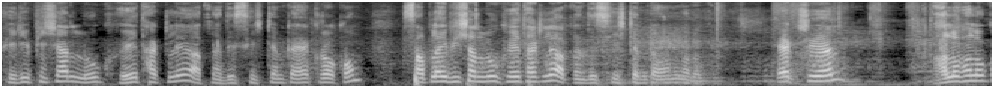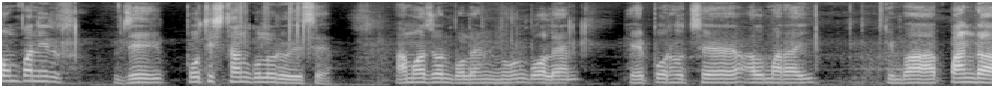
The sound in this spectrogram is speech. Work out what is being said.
ফ্রি ভিসার লোক হয়ে থাকলে আপনাদের সিস্টেমটা একরকম সাপ্লাই ভিসার লোক হয়ে থাকলে আপনাদের সিস্টেমটা অন্যরকম। অ্যাকচুয়াল ভালো ভালো কোম্পানির যে প্রতিষ্ঠানগুলো রয়েছে আমাজন বলেন, নুন বলেন, এরপর হচ্ছে আলমারাই কিংবা পান্ডা,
